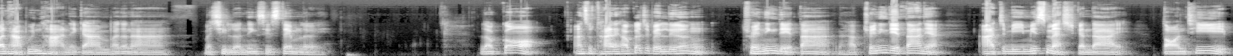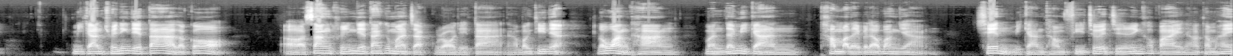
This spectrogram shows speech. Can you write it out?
ปัญหาพื้นฐานในการพัฒนา Machine Learning System เลย แล้วก็อันสุดท้ายนะครับก็จะเป็นเรื่อง Training Data นะครับ Training Data เนี่ยอาจจะมี mismatch กันได้ ตอนที่มีการ Training Data แล้วก็สร้าง Training Data ขึ้นมาจาก raw data นะครับบางทีเนี่ยระหว่างทางมันได้มีการทำอะไรไปแล้วบางอย่าง เช่น มีการทำ Feature Engineering เข้าไปนะครับทำให้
